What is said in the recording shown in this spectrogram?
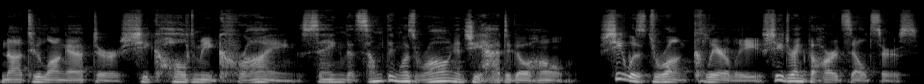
Not too long after, she called me crying, saying that something was wrong and she had to go home. She was drunk, clearly. She drank the hard seltzers.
